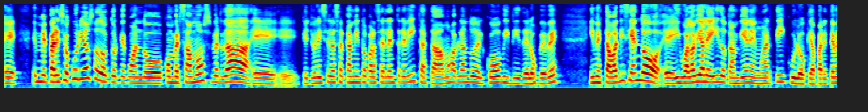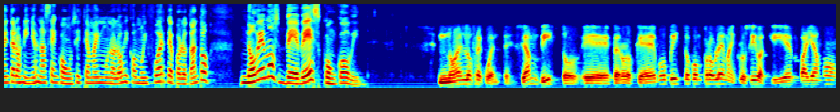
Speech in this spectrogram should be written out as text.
Eh, me pareció curioso, doctor, que cuando conversamos, ¿verdad? que yo le hice el acercamiento para hacer la entrevista, estábamos hablando del COVID y de los bebés. Y me estabas diciendo, eh, igual había leído también en un artículo que aparentemente los niños nacen con un sistema inmunológico muy fuerte, por lo tanto, no vemos bebés con COVID. No es lo frecuente. Se han visto, eh, pero los que hemos visto con problemas, inclusive aquí en Bayamón,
